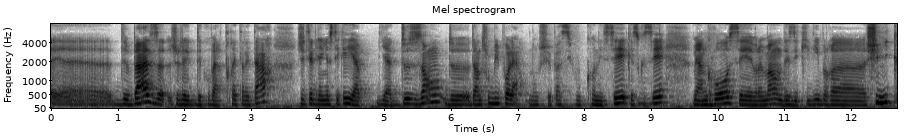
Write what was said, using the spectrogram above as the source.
euh, de base, je l'ai découvert très très tard. J'étais diagnostiquée il y a, il y a deux ans de- d'un trouble bipolaire. Donc je ne sais pas si vous connaissez, qu'est-ce que c'est. Mais en gros, c'est vraiment un déséquilibre euh, chimique,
